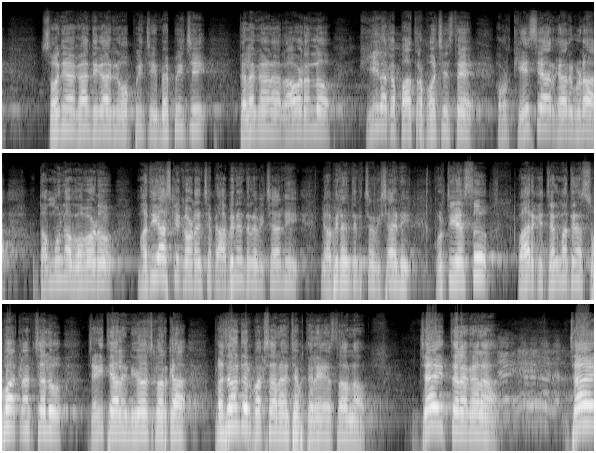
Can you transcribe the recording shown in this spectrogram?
సోనియా గాంధీ గారిని ఒప్పించి మెప్పించి తెలంగాణ రావడంలో కీలక పాత్ర పోషిస్తే అప్పుడు కేసీఆర్ గారు కూడా దమ్మున్న మొగోడు మదియాస్కి గౌడ్ అని చెప్పి అభినందన విషయాన్ని మీ అభినందించిన విషయాన్ని గుర్తు చేస్తూ వారికి జన్మదిన శుభాకాంక్షలు జగిత్యాల నియోజకవర్గ ప్రజలందరి పక్షాన అని చెప్పి తెలియజేస్తా ఉన్నాం. జై తెలంగాణ. జై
